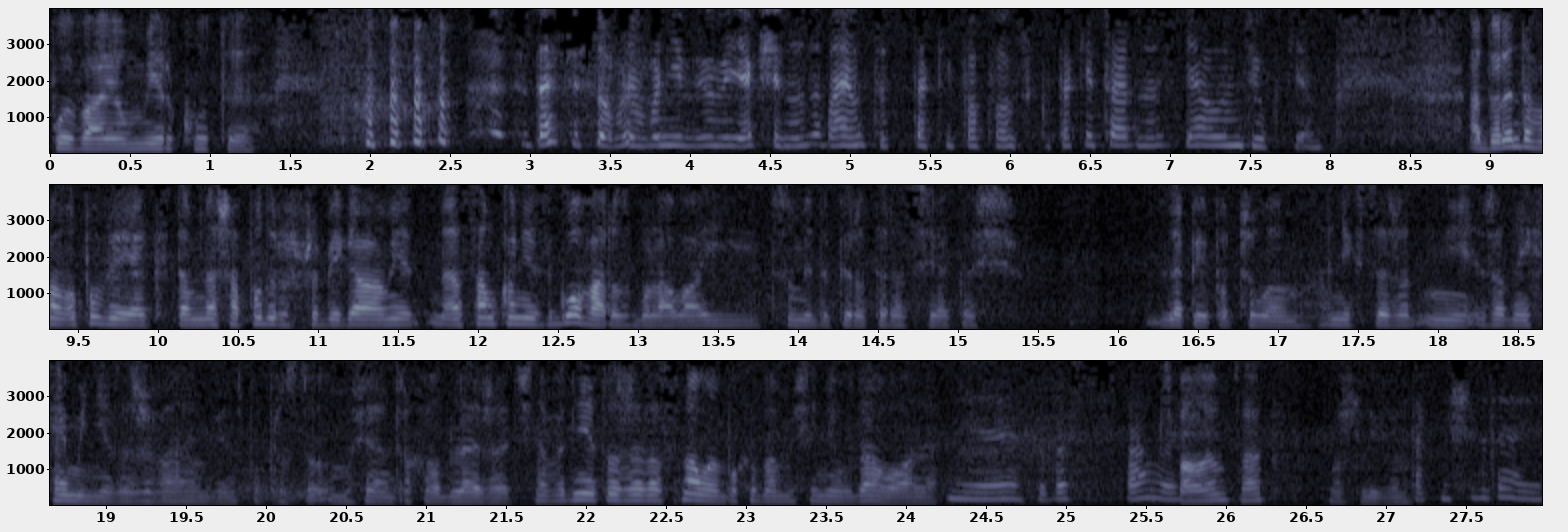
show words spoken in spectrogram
pływają mirkuty. Zdajcie sobie, bo nie wiemy jak się nazywają te ptaki po polsku. Takie czarne z białym dzióbkiem. A Dorenda wam opowie, jak tam nasza podróż przebiegała. Mnie na sam koniec głowa rozbolała i w sumie dopiero teraz się jakoś lepiej poczułem. A nie chcę, ża- nie, żadnej chemii nie zażywałem, więc po prostu musiałem trochę odleżeć. Nawet nie to, że zasnąłem, bo chyba mi się nie udało, ale Nie, chyba spałeś. spałem, tak? Możliwe. Tak mi się wydaje.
